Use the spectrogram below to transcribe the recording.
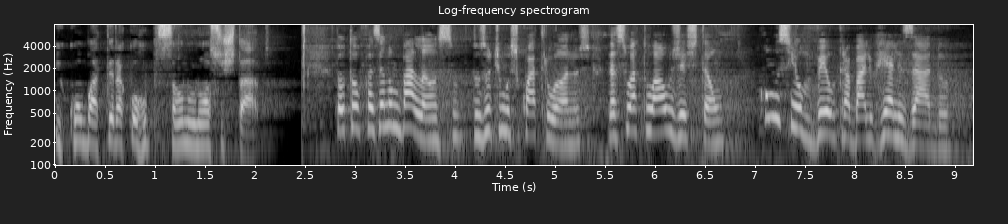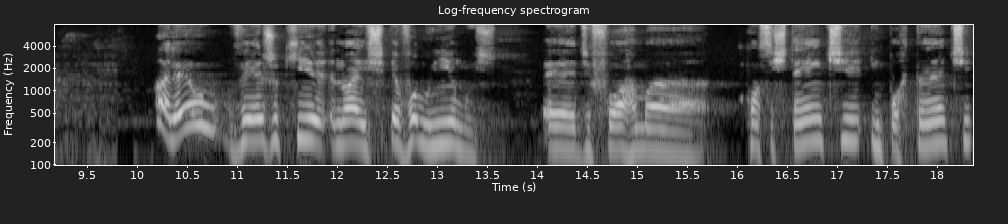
e combater a corrupção no nosso Estado. Doutor, fazendo um balanço dos últimos quatro anos da sua atual gestão, como o senhor vê o trabalho realizado? Olha, eu vejo que nós evoluímos é, de forma consistente, importante,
